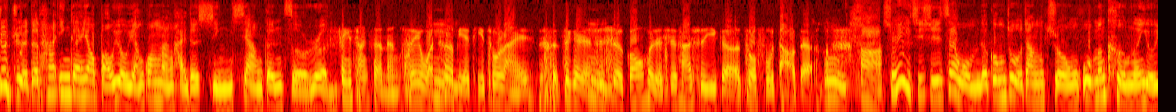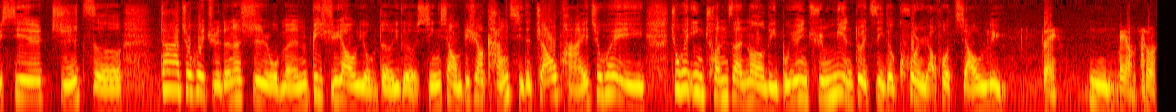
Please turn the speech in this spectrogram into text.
就觉得他应该要保有阳光男孩的形象跟责任？非常可能。所以我特别提出来，这个人是社工，或者是他是一个做辅导的嗯，啊。所以其实，在我们的工作当中，我们可能有一些职责。大家就会觉得那是我们必须要有的一个形象，我们必须要扛起的招牌，就会就会硬撑在那里，不愿意去面对自己的困扰或焦虑。对，嗯没有错。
